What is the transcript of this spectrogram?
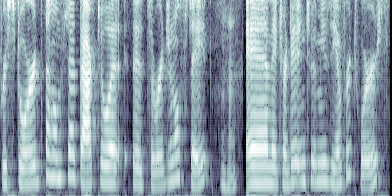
restored the homestead back to what its original state, and they turned it into a museum for tours.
